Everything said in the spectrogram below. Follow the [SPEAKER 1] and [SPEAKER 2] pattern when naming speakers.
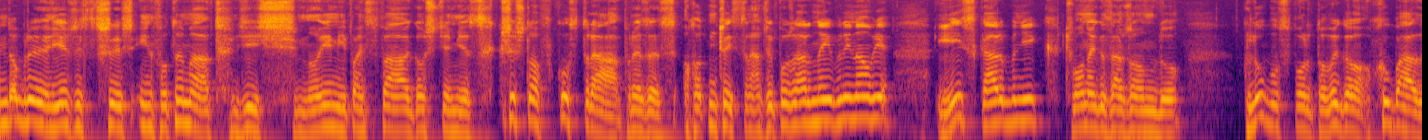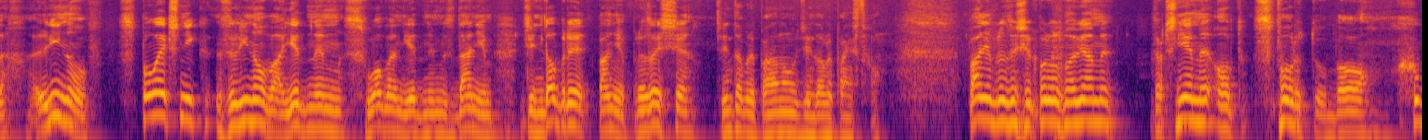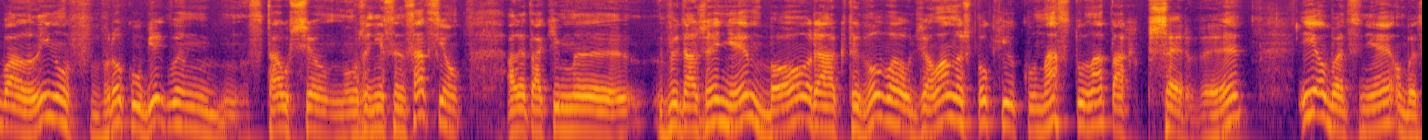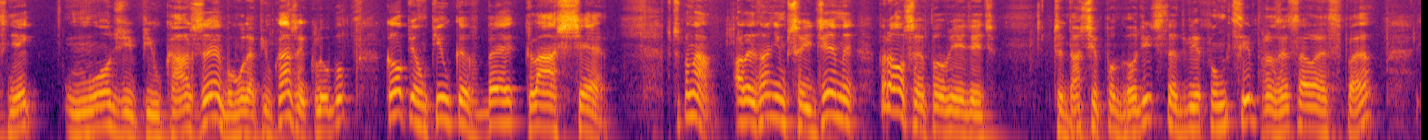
[SPEAKER 1] Dzień dobry, Jerzy Strzyż, Infotemat. Dziś moim i Państwa gościem jest Krzysztof Kustra, prezes Ochotniczej Straży Pożarnej w Linowie i skarbnik, członek zarządu klubu sportowego Hubal Linów. Społecznik z Linowa, jednym słowem, jednym zdaniem. Dzień dobry, panie prezesie.
[SPEAKER 2] Dzień dobry panu, dzień dobry państwu.
[SPEAKER 1] Panie prezesie, porozmawiamy. Zaczniemy od sportu, bo Hubal Linów w roku ubiegłym stał się może nie sensacją, ale takim e, wydarzeniem, bo reaktywował działalność po kilkunastu latach przerwy i obecnie, obecnie młodzi piłkarze, w ogóle piłkarze klubu, kopią piłkę w B klasie. Proszę pana, ale zanim przejdziemy, proszę powiedzieć, czy da się pogodzić te dwie funkcje prezesa OSP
